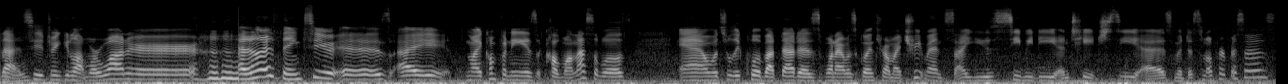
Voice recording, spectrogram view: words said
that too, drinking a lot more water. Another thing too is I my company is called Wellnessables, and what's really cool about that is when I was going through all my treatments, I used CBD and THC as medicinal purposes.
